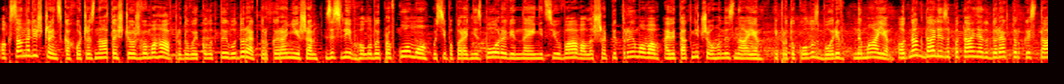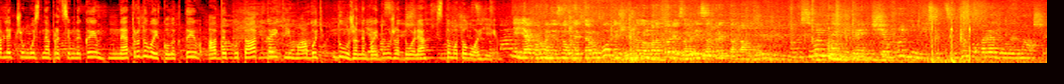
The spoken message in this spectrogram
Оксана Ліщинська хоче знати, що ж вимагав трудовий колектив у директорки раніше. Зі слів голови профкому, усі попередні збори він не ініціював, а лише підтримував. А відтак нічого не знає. І протоколу зборів немає. Однак далі запитання до директорки ставлять чомусь не працівники, не трудовий колектив, а депутатка, якій, мабуть, дуже небайдужа доля стоматології. Як організовуєте роботу, чи вже лабораторія взагалі закрита на вулиці? На сьогоднішній день, ще в грудні місяці, ми попередили наших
